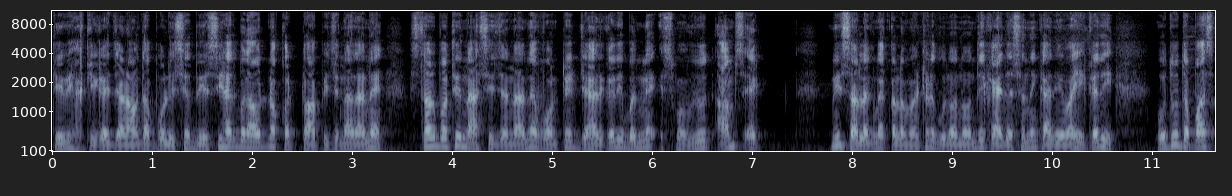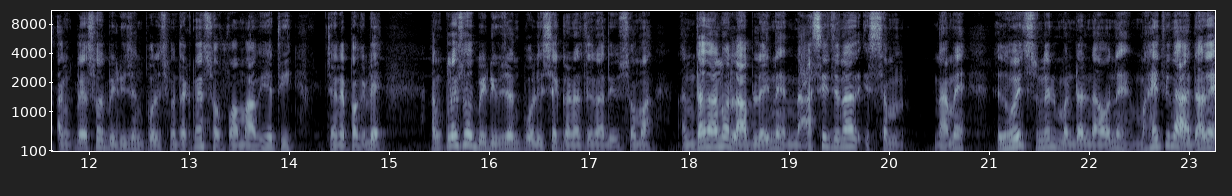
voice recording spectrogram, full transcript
તેવી હકીકત જણાવતા પોલીસે દેશી હાથ બનાવટનો કટ્ટો આપી જનાર અને સ્થળ પરથી નાસી જનારને વોન્ટેડ જાહેર કરી બંને ઇસમો વિરુદ્ધ આર્મ્સ એક્ટની સંલગ્ન કલમ હેઠળ ગુનો નોંધી કાયદેસરની કાર્યવાહી કરી. વધુ તપાસ અંકલેશ્વર બી ડિવિઝન પોલીસ મથકને સોંપવામાં આવી હતી. જેને પગલે અંકલેશ્વર બી ડિવિઝન પોલીસે ગણતરીના દિવસોમાં અંધારાનો લાભ લઈને નાસી જનાર ઇસમ નામે રોહિત સુનિલ મંડળ નાઓને માહિતીના આધારે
